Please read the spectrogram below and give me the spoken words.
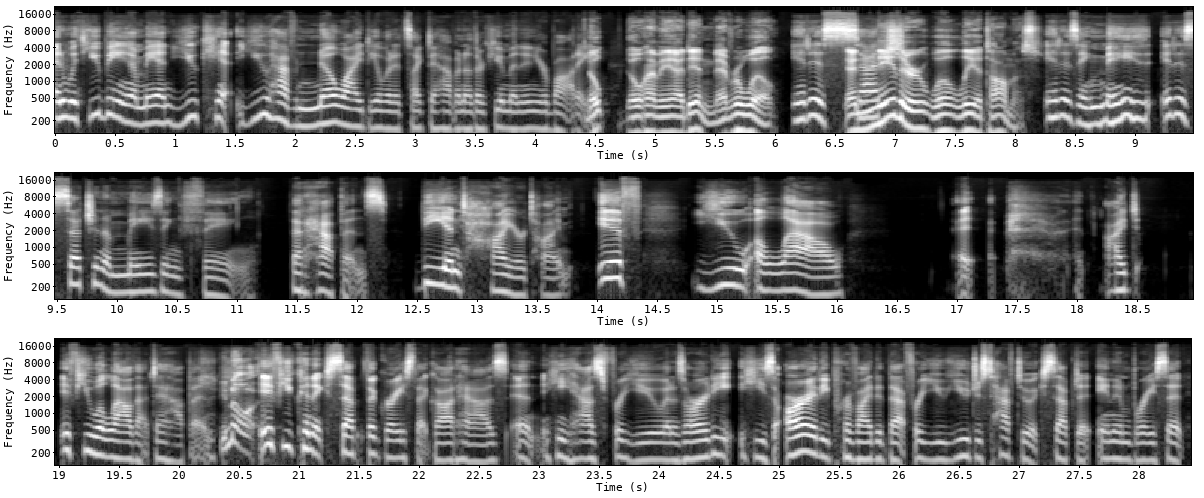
and with you being a man you can't you have no idea what it's like to have another human in your body Nope. Don't have any idea. Never will. it is And such neither will Lia Thomas. it is amazing it is such an amazing thing that happens the entire time if you allow eh, i if you allow that to happen You know, if you can accept the grace that god has and he has for you and has already he's already provided that for you you just have to accept it and embrace it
